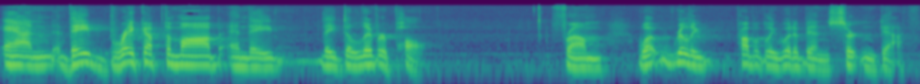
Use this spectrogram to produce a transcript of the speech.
and they break up the mob and they, they deliver Paul from what really probably would have been certain death.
